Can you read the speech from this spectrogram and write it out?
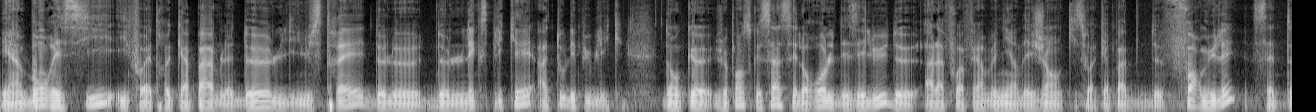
Et un bon récit, il faut être capable de l'illustrer, de le, de l'expliquer à tous les publics. Donc, euh, je pense que ça, c'est le rôle des élus de, à la fois faire venir des gens qui soient capables de formuler cette,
